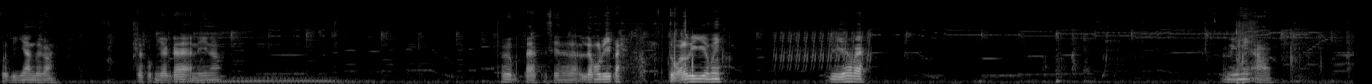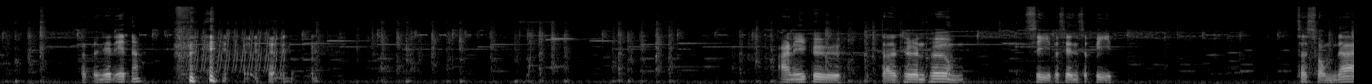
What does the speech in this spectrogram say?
กดยืนยันไปก่อน แต่ผมอยากได้อันนี้เนาะ เพิ่มแปดเปอร์เซ็นต์แล้วลองรีไป ตัวรีเอาไหม รีเข้าไป อันนี้ไม่เอา แต่เป็นเอสเอสนะ อันนี้คือแต่เทิร์นเพิ่ม 4%สปีด สะสมได้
